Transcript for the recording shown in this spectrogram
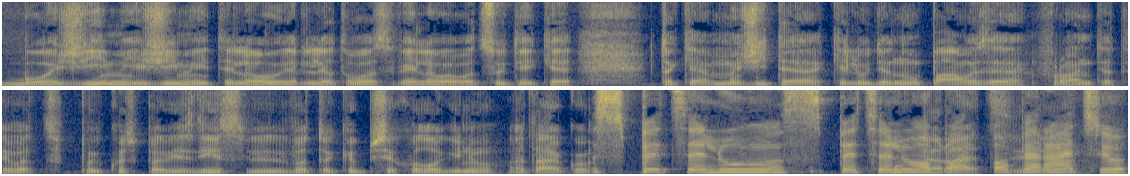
buvo žymiai, žymiai tyliau ir Lietuvos vėliava vat, suteikė tokią mažytę kelių dienų pauzę fronte. Tai vat, puikus pavyzdys va, tokių psichologinių atakų. Specialių, specialių operacijų. operacijų.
